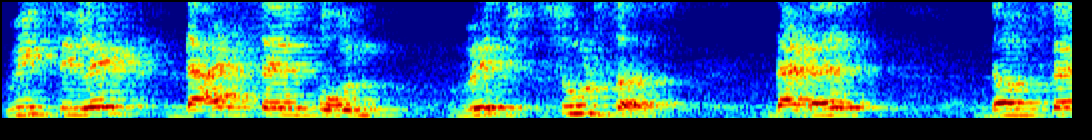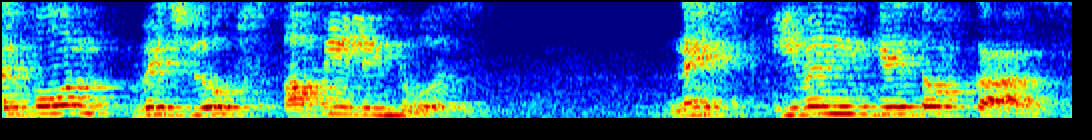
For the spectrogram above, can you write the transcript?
we select that cell phone which suits us. That is the cell phone which looks appealing to us. Next, even in case of cars,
